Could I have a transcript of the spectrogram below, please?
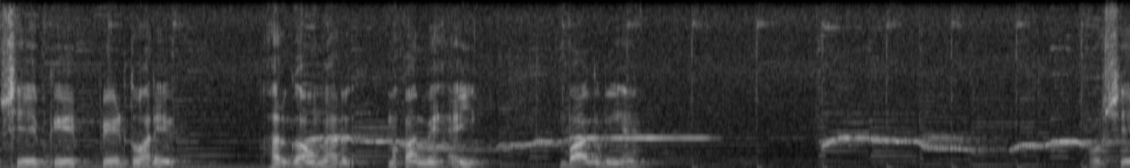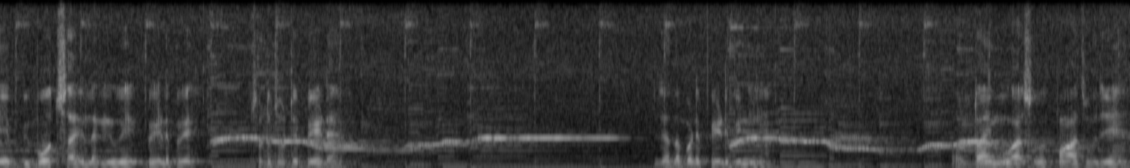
सेब के पेड़ तो हर एक हर गाँव में, हर मकान में है ही। बाग भी हैं। और सेब भी बहुत सारे लगे हुए एक पेड़ पे। छोटे छोटे पेड़ हैं। ज़्यादा बड़े पेड़ भी नहीं हैं। और टाइम हुआ सुबह पाँच बजे हैं।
